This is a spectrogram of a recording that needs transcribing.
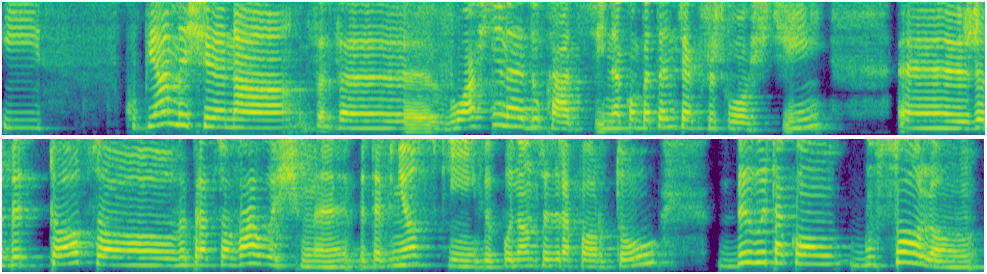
I skupiamy się na, właśnie na edukacji, na kompetencjach przyszłości, e, żeby to, co wypracowałyśmy, by te wnioski wypłynące z raportu, były taką busolą,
